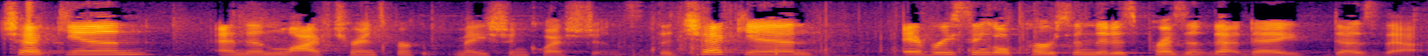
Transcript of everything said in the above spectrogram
check in and then life transformation questions. The check in, every single person that is present that day does that.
